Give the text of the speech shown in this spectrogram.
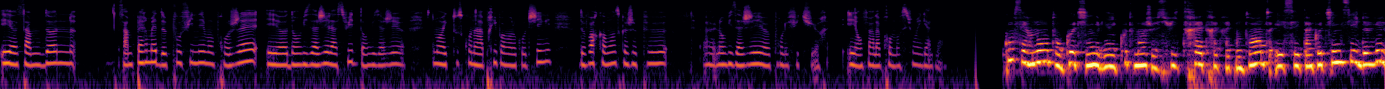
Et euh, ça me donne ça me permet de peaufiner mon projet et euh, d'envisager la suite, d'envisager euh, justement avec tout ce qu'on a appris pendant le coaching, de voir comment est-ce que je peux euh, l'envisager pour le futur et en faire la promotion également. Concernant ton coaching, eh bien écoute, moi je suis très très très contente et c'est un coaching, si je devais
